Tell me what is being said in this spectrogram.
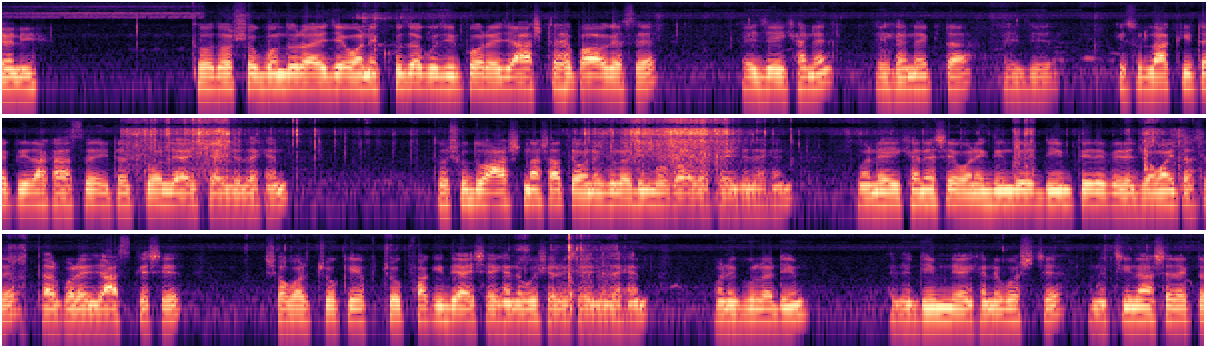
জানি। তো দর্শক বন্ধুরা, এই যে অনেক খোঁজাখুঁজির পরে যে হাঁসটাকে পাওয়া গেছে এই যে এইখানে এখানে একটা, এই যে কিছু লাকড়ি টাকড়ি রাখা আছে, এটা তলে আইসে, এই যে দেখেন। তো শুধু আঁশ না সাথে অনেকগুলো ডিমও পাওয়া গেছে, এই যে দেখেন। মানে এইখানে সে অনেক দিন ধরে ডিম পেরে পেরে জমাইতেছে, তারপরে এই যে আজকে সে সবার চোখে চোখ ফাঁকি দিয়ে আইসে, এখানে বসে রয়েছে, এই যে দেখেন। অনেকগুলা ডিম, এই যে ডিম নিয়ে এখানে বসছে। মানে চীনা হাঁসের একটা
